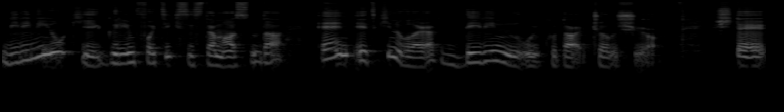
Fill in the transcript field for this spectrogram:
Biliniyor ki glimfatik sistem aslında en etkin olarak derin uykuda çalışıyor. İşte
